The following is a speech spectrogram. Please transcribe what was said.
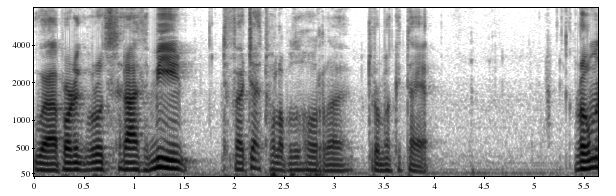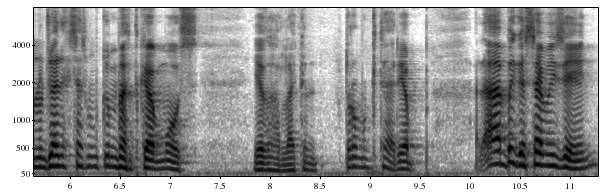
وبرولينج بروتس ثلاثة مين؟ تفاجأت والله بظهور آه، درو ماكنتاير. رغم إنه جاني إحساس ممكن ما كان موس يظهر لكن درو ماكنتاير yep. الآن بقى سامي زين.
